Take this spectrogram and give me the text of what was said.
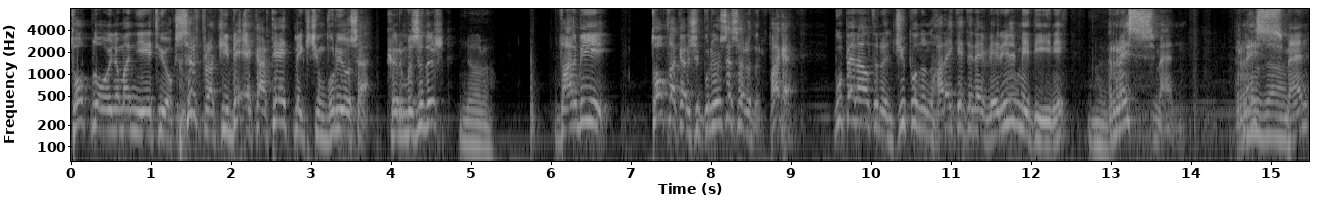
topla oynama niyeti yok. Sırf rakibi ekarte etmek için vuruyorsa kırmızıdır. Doğru. Darbeyi topla karışık vuruyorsa sarıdır. Fakat bu penaltının Ciku'nun hareketine verilmediğini resmen resmen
